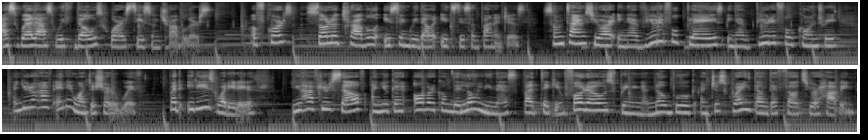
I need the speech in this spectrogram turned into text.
as well as with those who are seasoned travelers. Of course, solo travel isn't without its disadvantages. Sometimes you are in a beautiful place, in a beautiful country, and you don't have anyone to share it with. But it is what it is. You have yourself and you can overcome the loneliness by taking photos, bringing a notebook, and just writing down the thoughts you're having.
